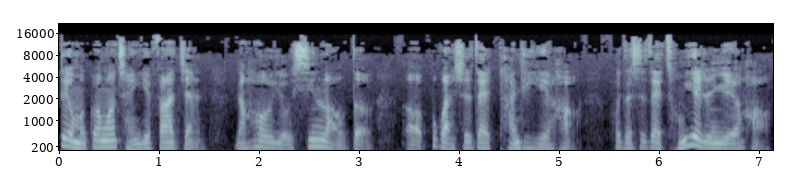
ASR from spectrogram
对我们观光产业发展，然后有辛劳的，呃，不管是在团体也好。或者是在从业人员也好，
